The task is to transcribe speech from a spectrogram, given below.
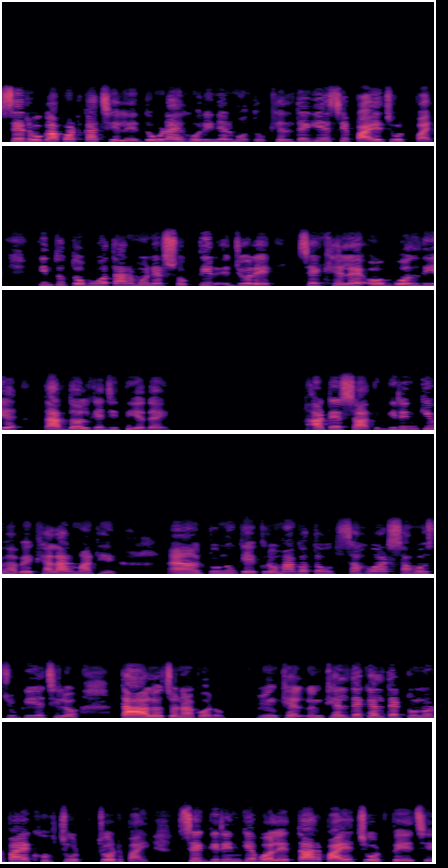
সে রোগাপটকা ছেলে, দৌড়ায় হরিণের মতো। খেলতে গিয়ে সে পায়ে চোট পায়, কিন্তু তবুও তার মনের শক্তির জোরে সে খেলে ও গোল দিয়ে তার দলকে জিতিয়ে দেয়। আটের সাত, গ্রিন কীভাবে? খেলার মাঠে টুনুকে ক্রমাগত উৎসাহ আর সাহস জুগিয়েছিল তা আলোচনা করো। খেলতে খেলতে টুনুর পায়ে খুব চোট চোট পায়। সে গিরিনকে বলে, তার পায়ে চোট পেয়েছে।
